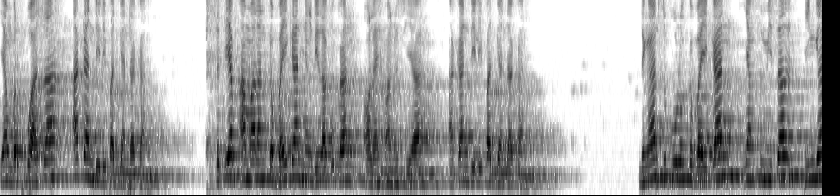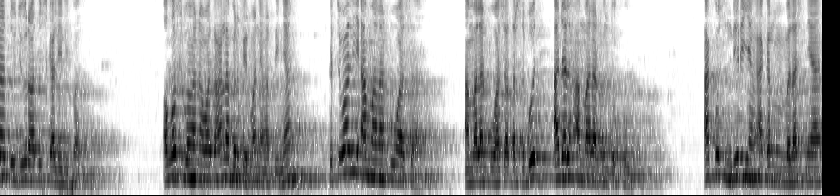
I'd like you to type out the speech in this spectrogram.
yang berpuasa akan dilipat gandakan. Setiap amalan kebaikan yang dilakukan oleh manusia akan dilipat gandakan. Dengan 10 kebaikan yang semisal hingga 700 kali lipat. Allah Subhanahu wa taala berfirman yang artinya, kecuali amalan puasa. Amalan puasa tersebut adalah amalan untukku. Aku sendiri yang akan membalasnya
